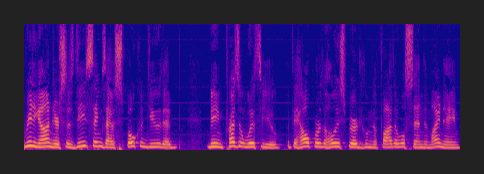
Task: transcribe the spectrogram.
Reading on here says, These things I have spoken to you that being present with you, but the Helper, the Holy Spirit, whom the Father will send in my name,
